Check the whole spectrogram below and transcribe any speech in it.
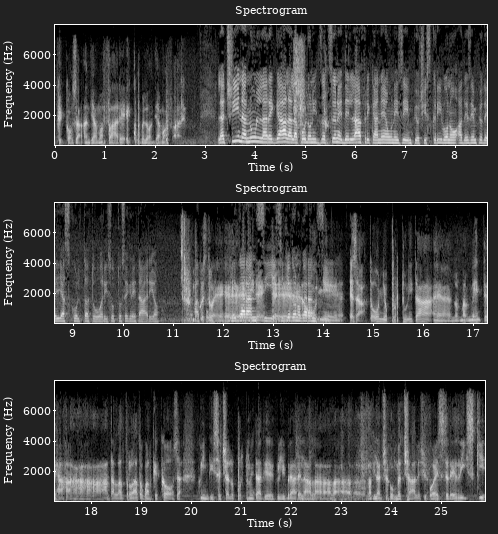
che cosa andiamo a fare e come lo andiamo a fare. La Cina nulla regala alla colonizzazione dell'Africa, ne è un esempio, ci scrivono ad esempio degli ascoltatori, sottosegretario. Ma questo è Le garanzie, evidente. si chiedono garanzie. Ogni, esatto, ogni opportunità eh, normalmente ha, ha dall'altro lato qualche cosa, quindi se c'è l'opportunità di equilibrare la, la- la- la bilancia commerciale ci può essere rischi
